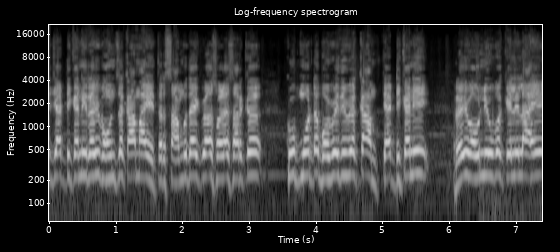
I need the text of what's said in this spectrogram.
ज्या ठिकाणी रविभाऊंचं काम आहे तर सामुदायिक विवाह सोहळ्यासारखं खूप मोठं भव्य दिव्य काम त्या ठिकाणी रविभाऊंनी उभं केलेलं आहे.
